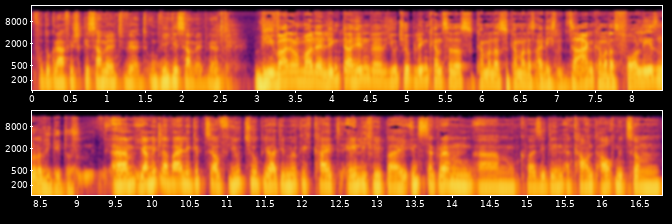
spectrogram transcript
fotografisch gesammelt wird und wie gesammelt wird. Wie war denn nochmal der Link dahin, der YouTube-Link? Kannst du das, kann man das, kann man das eigentlich sagen? Kann man das vorlesen oder wie geht das? Ähm, ja, mittlerweile gibt es auf YouTube ja die Möglichkeit, ähnlich wie bei Instagram, ähm, quasi den Account auch mit so einem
